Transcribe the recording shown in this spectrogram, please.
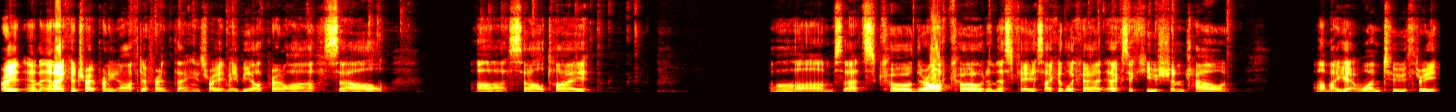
right? And, and I could try printing off different things, right? Maybe I'll print off cell, uh, cell type. Um, so that's code. They're all code in this case. I could look at execution count. Um, I get one, two, three.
